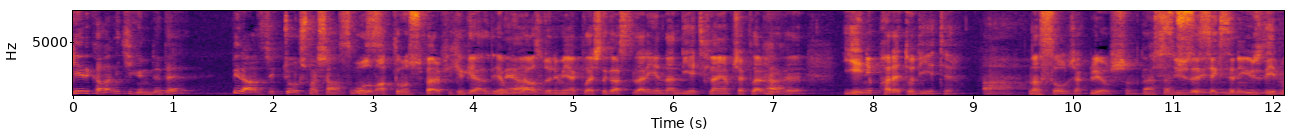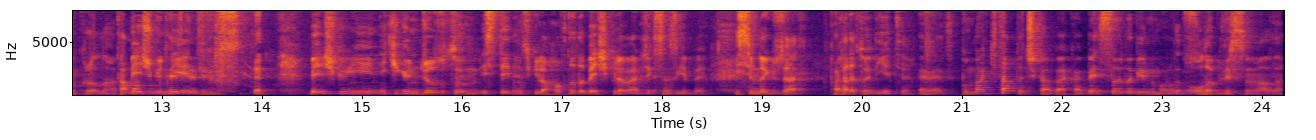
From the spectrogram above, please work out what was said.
geri kalan 2 günde de birazcık coşma şansımız. Oğlum aklıma süper fikir geldi ya. Ne Bu abi? yaz dönemi yaklaştı gazeteler yeniden diyet falan yapacaklar Ha. diye de. Yeni Pareto diyeti. Nasıl olacak biliyor musun? Ben sana bir şey %80'e %20 kuralı abi. Tamam 5 gün diyet. ediyoruz. 5 gün yiyin, 2 gün cozutun, istediğiniz kilo haftada 5 kilo vereceksiniz gibi. İsim de güzel. Pareto. Pareto diyeti. evet. Bundan kitap da çıkar Berkay. Bestseller'da bir numara olursun. Olabilirsin valla.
